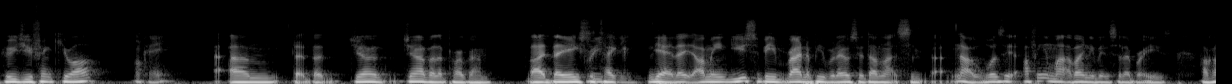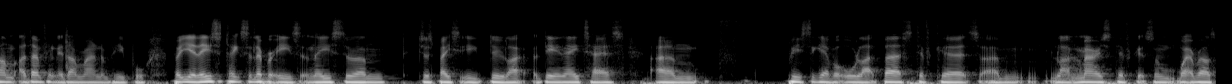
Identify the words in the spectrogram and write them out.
who do you think you are? Okay. Um, that that do you know do you know about the program? Like they used to take yeah. They I mean used to be random people. They also done like ce- no was it? I think it might have only been celebrities. I can't, I don't think they done random people. But yeah, they used to take celebrities and they used to um just basically do like a DNA test. Um, piece together all like birth certificates, um, like marriage certificates and whatever else.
